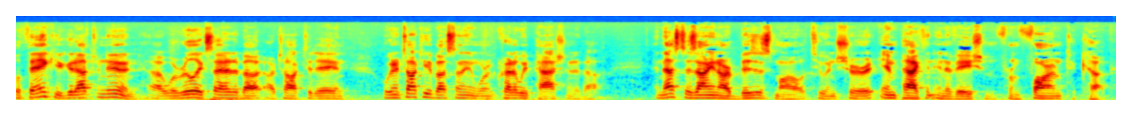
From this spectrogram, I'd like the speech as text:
Well, thank you. Good afternoon. Uh, we're really excited about our talk today, and we're going to talk to you about something we're incredibly passionate about, and that's designing our business model to ensure impact and innovation from farm to cup,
